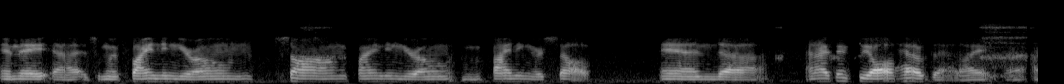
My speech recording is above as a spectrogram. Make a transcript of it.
and they uh, it's when finding your own song, finding your own, finding yourself, and uh, and I think we all have that. I uh, I,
